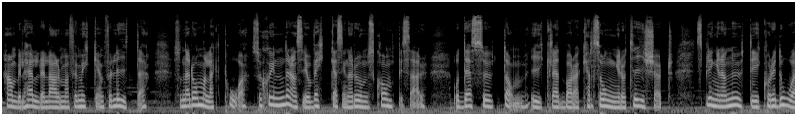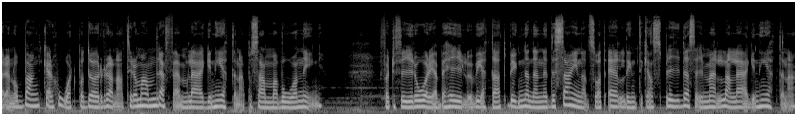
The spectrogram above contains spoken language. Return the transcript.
Han vill hellre larma för mycket än för lite. Så när de har lagt på så skyndar han sig att väcka sina rumskompisar. Och dessutom, iklädd bara kalsonger och t-shirt, springer han ut i korridoren och bankar hårt på dörrarna till de andra fem lägenheterna på samma våning. 44-åriga Beheilu veta att byggnaden är designad så att eld inte kan sprida sig mellan lägenheterna.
